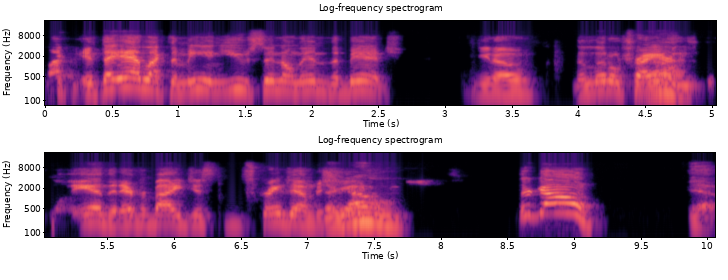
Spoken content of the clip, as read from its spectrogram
Like if they had like the me and you sitting on the end of the bench, you know, the little trainers at the end that everybody just screams at them to they're shoot. gone They're gone. yeah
